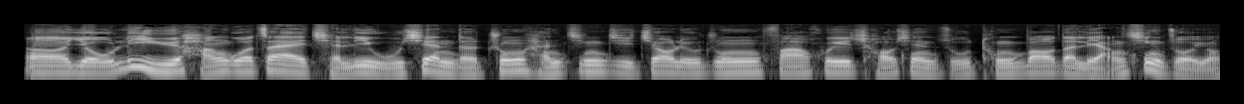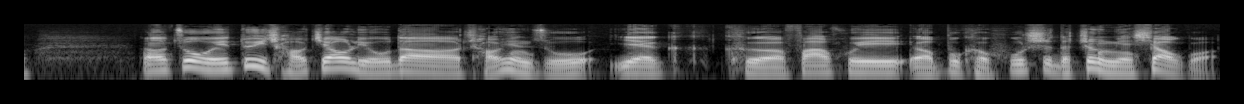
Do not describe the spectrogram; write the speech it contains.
呃，有利于韩国在潜力无限的中韩经济交流中发挥朝鲜族同胞的良性作用。呃，作为对朝交流的朝鲜族，也可发挥呃不可忽视的正面效果。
